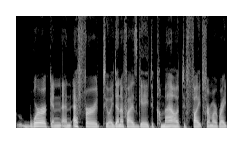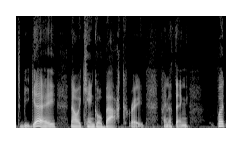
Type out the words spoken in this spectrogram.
work and, and effort to identify as gay to come out to fight for my right to be gay. Now i can't go back right kind of thing. But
